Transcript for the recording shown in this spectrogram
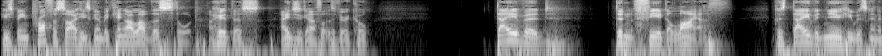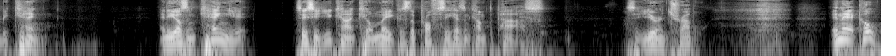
He's been prophesied he's going to be king. I love this thought. I heard this ages ago. I thought it was very cool. David didn't fear Goliath because David knew he was going to be king. And he wasn't king yet. So he said, You can't kill me because the prophecy hasn't come to pass. So you're in trouble. Isn't that cool?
